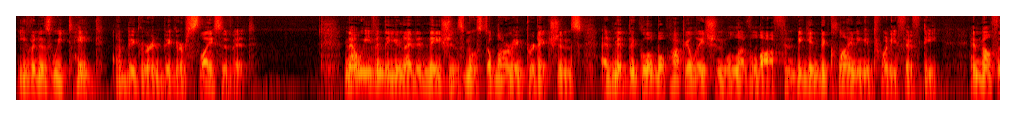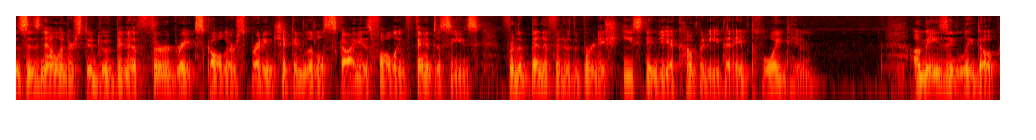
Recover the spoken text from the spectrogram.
even as we take a bigger and bigger slice of it. Now, even the United Nations' most alarming predictions admit that global population will level off and begin declining in 2050, and Malthus is now understood to have been a third rate scholar spreading chicken little sky is falling fantasies for the benefit of the British East India Company that employed him. Amazingly, though,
